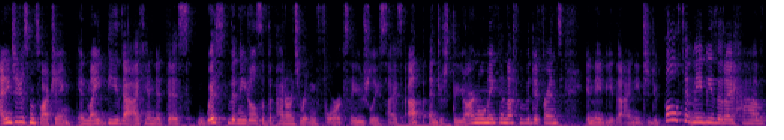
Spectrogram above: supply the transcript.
I need to do some swatching. It might be that I can knit this with the needles that the pattern's written for, because I usually size up and just the yarn will make enough of a difference. It may be that I need to do both. It may be that I have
